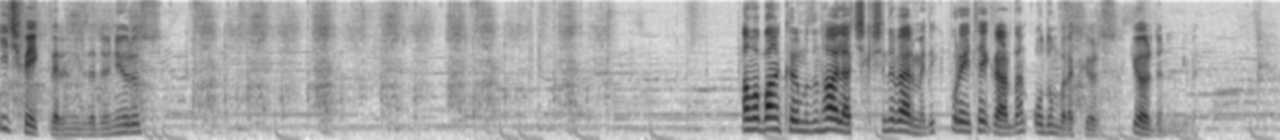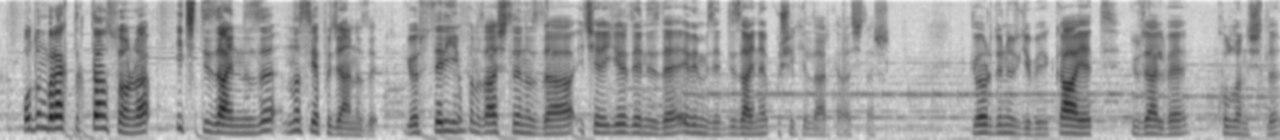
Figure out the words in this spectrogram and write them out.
İç fake'lerimize dönüyoruz. Ama bankarımızın hala çıkışını vermedik. Burayı tekrardan odun bırakıyoruz. Gördüğünüz gibi. Odun bıraktıktan sonra iç dizaynınızı nasıl yapacağınızı göstereyim. Kapınızı açtığınızda, içeri girdiğinizde evimizin dizaynı bu şekilde arkadaşlar. Gördüğünüz gibi gayet güzel ve kullanışlı.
